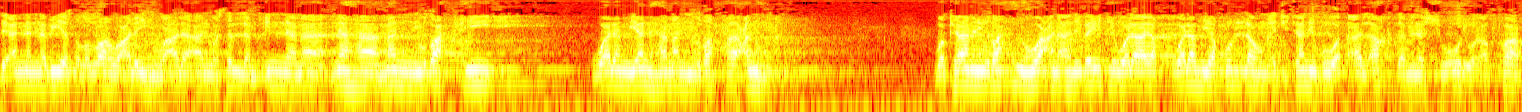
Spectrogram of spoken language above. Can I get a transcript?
لأن النبي صلى الله عليه وعلى آله وسلم إنما نهى من يضحي ولم ينه من يضحى عنه. وكان يضحي هو عن أهل بيته ولا ولم يقل لهم اجتنبوا الأخذ من الشعور والأظفار.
